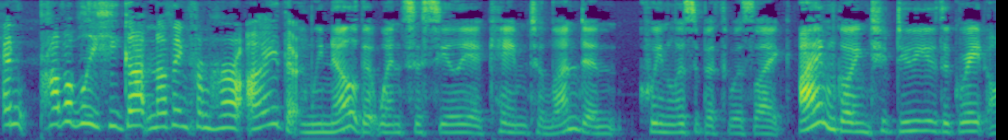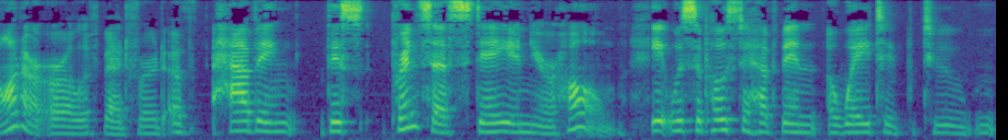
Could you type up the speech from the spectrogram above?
and probably he got nothing from her either. We know that when Cecilia came to London, Queen Elizabeth was like, I'm going to do you the great honor, Earl of Bedford, of having this princess stay in your home. It was supposed to have been a way to, to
